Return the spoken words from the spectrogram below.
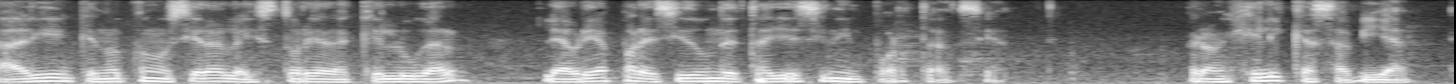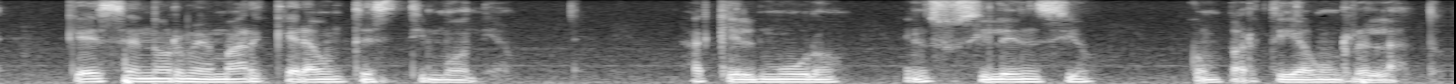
A alguien que no conociera la historia de aquel lugar le habría parecido un detalle sin importancia pero Angélica sabía que esa enorme marca era un testimonio. Aquel muro, en su silencio, compartía un relato.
